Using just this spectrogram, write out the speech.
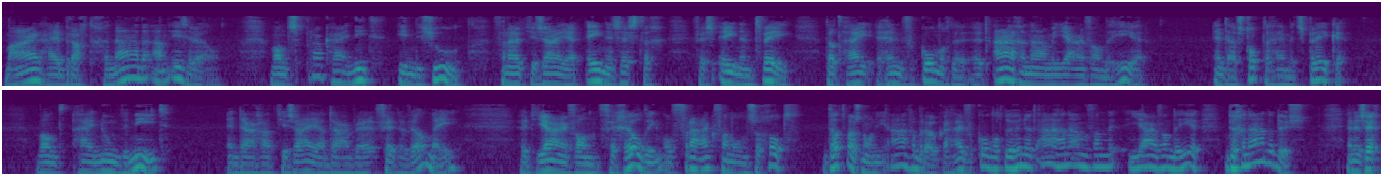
Maar hij bracht genade aan Israël. Want sprak hij niet in de Sjoel vanuit Jezaja 61 vers 1 en 2 dat hij hen verkondigde het aangename jaar van de Heer. En daar stopte hij met spreken. Want hij noemde niet, en daar gaat Jezaja daar verder wel mee, het jaar van vergelding of wraak van onze God. Dat was nog niet aangebroken. Hij verkondigde hun het aangename van het jaar van de Heer. De genade dus. En hij zegt,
